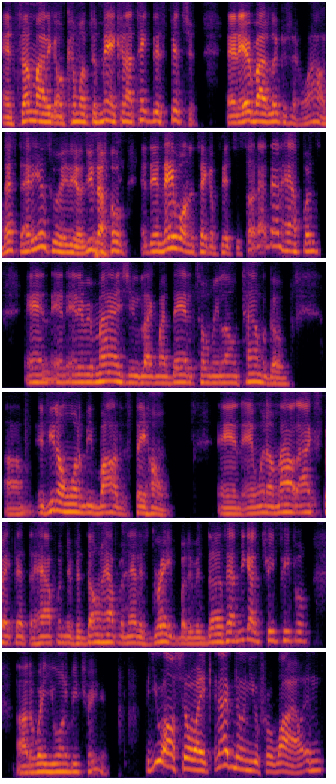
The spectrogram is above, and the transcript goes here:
And somebody going to come up to me, can I take this picture? And everybody look and say, wow, that's, that is who it is, you know? And then they want to take a picture. So that, that happens. And, and, and it reminds you, like my dad told me a long time ago, um, if you don't want to be bothered, stay home. And and when I'm out, I expect that to happen. If it don't happen, that is great. But if it does happen, you got to treat people uh, the way you want to be treated. But you also like, and I've known you for a while, and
